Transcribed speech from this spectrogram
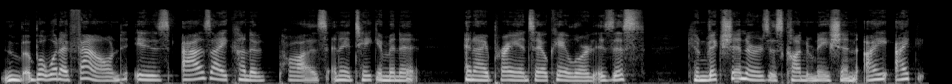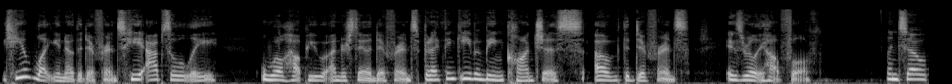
but what I found is as I kind of pause and I take a minute and I pray and say, okay, Lord, is this conviction or is this condemnation? I, I, he'll let you know the difference. He absolutely will help you understand the difference. But I think even being conscious of the difference is really helpful. And so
